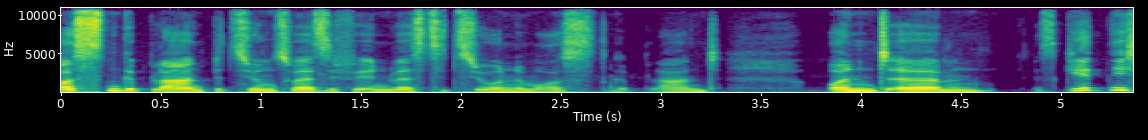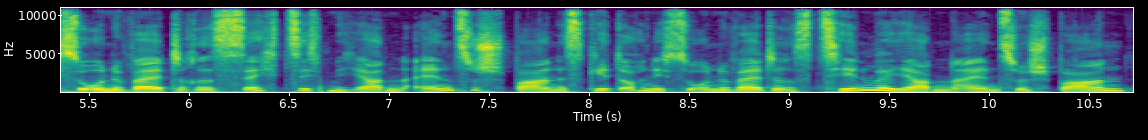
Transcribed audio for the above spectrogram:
Osten geplant, beziehungsweise für Investitionen im Osten geplant. Und ähm, es geht nicht so ohne weiteres 60 Milliarden einzusparen. Es geht auch nicht so ohne weiteres 10 Milliarden einzusparen.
